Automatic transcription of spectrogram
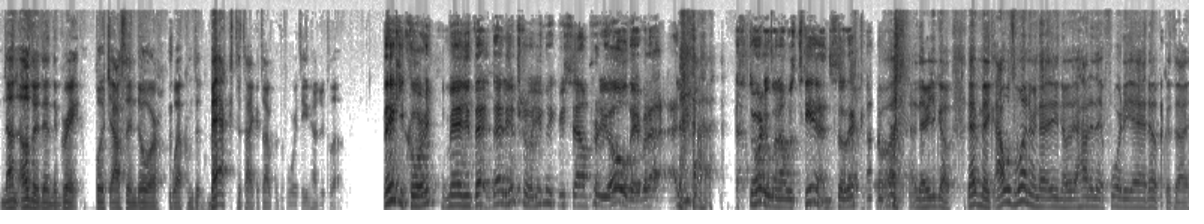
None other than the great Butch Alsandor. Welcome to, back to Tiger Talk with the 1400 Club. Thank you, Corey. Man, that, that intro, you make me sound pretty old there, but I, I, I started when I was 10. So that kind of. there you go. That make I was wondering that, you know, how did that 40 add up? Because uh,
